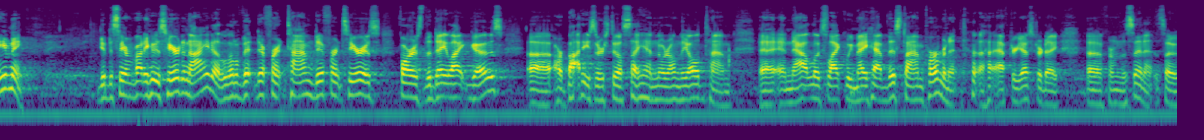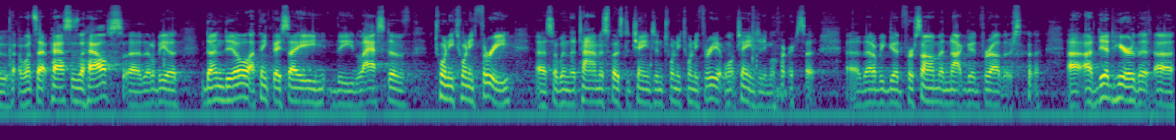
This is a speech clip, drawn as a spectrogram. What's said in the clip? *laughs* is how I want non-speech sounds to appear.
evening. Good to see everybody who's here tonight. A little bit different time difference here as far as the daylight goes. Uh, our bodies are still saying we're on the old time. Uh, and now it looks like we may have this time permanent *laughs* after yesterday uh, from the Senate. So uh, once that passes the House, uh, that'll be a done deal. I think they say the last of 2023. Uh, so when the time is supposed to change in 2023, it won't change anymore. *laughs* So uh, that'll be good for some and not good for others. *laughs* uh, I did hear that uh,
